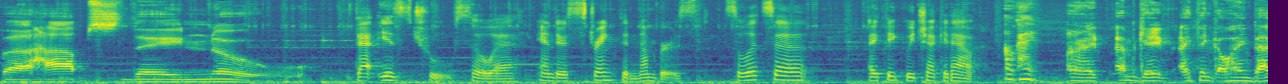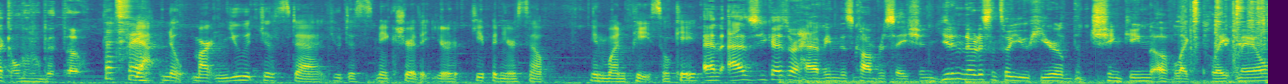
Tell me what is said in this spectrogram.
Perhaps they know. That is true. So, uh, and there's strength in numbers. So let's, uh, I think we check it out. Okay. All right, I'm game. I think I'll hang back a little bit though. That's fair. Yeah, no, Martin, you just, uh, you just make sure that you're keeping yourself in one piece, okay? And as you guys are having this conversation, you didn't notice until you hear the chinking of like plate mail.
